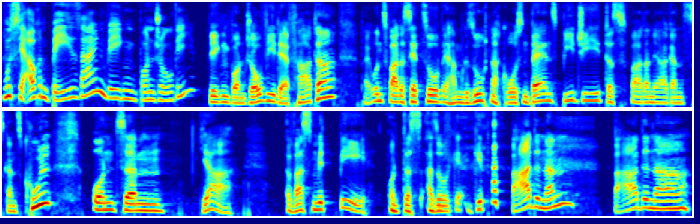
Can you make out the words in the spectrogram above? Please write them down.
Muss ja auch ein B sein, wegen Bon Jovi. Wegen Bon Jovi, der Vater. Bei uns war das jetzt so, wir haben gesucht nach großen Bands, Gee, das war dann ja ganz, ganz cool. Und ähm, ja, was mit B? Und das, also gibt Badenern, Badener,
